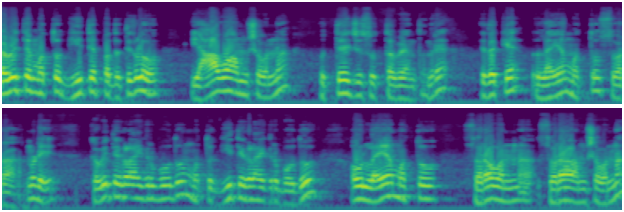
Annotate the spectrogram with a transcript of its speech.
ಕವಿತೆ ಮತ್ತು ಗೀತೆ ಪದ್ಧತಿಗಳು ಯಾವ ಅಂಶವನ್ನು ಉತ್ತೇಜಿಸುತ್ತವೆ ಅಂತಂದರೆ ಇದಕ್ಕೆ ಲಯ ಮತ್ತು ಸ್ವರ. ನೋಡಿ, ಕವಿತೆಗಳಾಗಿರ್ಬೋದು ಮತ್ತು ಗೀತೆಗಳಾಗಿರ್ಬೋದು ಅವು ಲಯ ಮತ್ತು ಸ್ವರವನ್ನು, ಸ್ವರ ಅಂಶವನ್ನು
